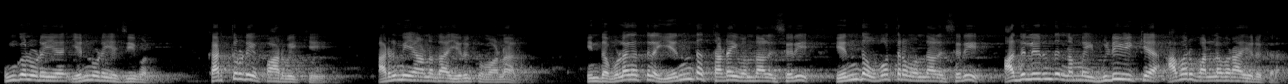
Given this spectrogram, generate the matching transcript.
உங்களுடைய என்னுடைய ஜீவன் கர்த்தருடைய பார்வைக்கு அருமையானதாக இருக்குமானால் இந்த உலகத்தில் எந்த தடை வந்தாலும் சரி எந்த உபத்திரம் வந்தாலும் சரி அதிலிருந்து நம்மை விடுவிக்க அவர் வல்லவராக இருக்கிறார்.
